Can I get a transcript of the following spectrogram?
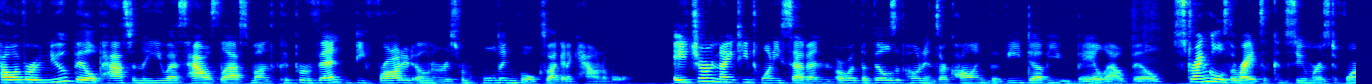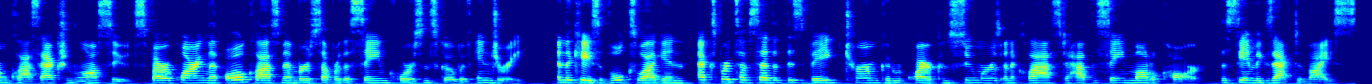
However, a new bill passed in the U.S. House last month could prevent defrauded owners from holding Volkswagen accountable. H.R. 1927, or what the bill's opponents are calling the VW bailout bill, strangles the rights of consumers to form class action lawsuits by requiring that all class members suffer the same course and scope of injury. In the case of Volkswagen, experts have said that this vague term could require consumers in a class to have the same model car, the same exact device,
